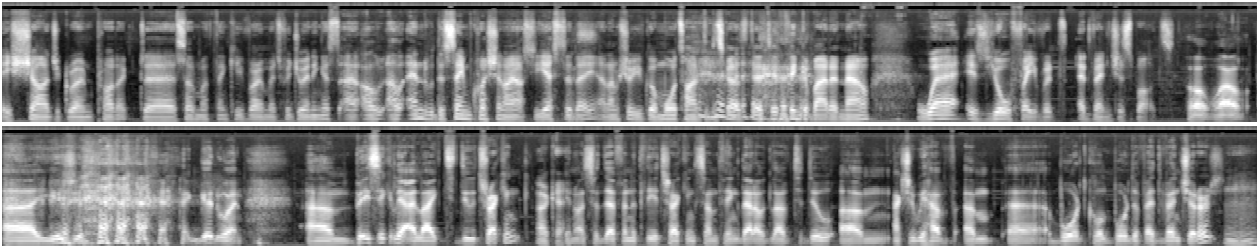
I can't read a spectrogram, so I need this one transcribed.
a Sharjah grown product. Uh, Sarma, thank you very much for joining us. I'll, I'll end with the same question I asked you yesterday, Yes. and I'm sure you've got more time to discuss to, to think about it now. Where is your favorite adventure spots? Oh wow! Uh, usually, good one. Um, basically, I like to do trekking. Okay. You know, so definitely trekking something that I would love to do. Um, actually, we have um, uh, a board called Board of Adventurers, hmm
